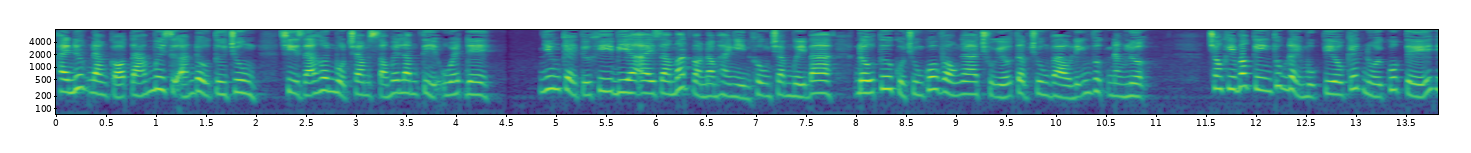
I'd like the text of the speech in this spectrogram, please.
hai nước đang có 80 dự án đầu tư chung trị giá hơn 165 tỷ USD. Nhưng kể từ khi BRI ra mắt vào năm 2013, đầu tư của Trung Quốc vào Nga chủ yếu tập trung vào lĩnh vực năng lượng. Trong khi Bắc Kinh thúc đẩy mục tiêu kết nối quốc tế,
